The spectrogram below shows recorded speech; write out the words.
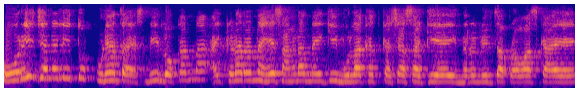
ओरिजिनली तू पुण्याचा आहेस. मी लोकांना ऐकणाऱ्यांना हे सांगणार नाही की मुलाखत कशासाठी आहे इंद्रनीलचा प्रवास काय आहे.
